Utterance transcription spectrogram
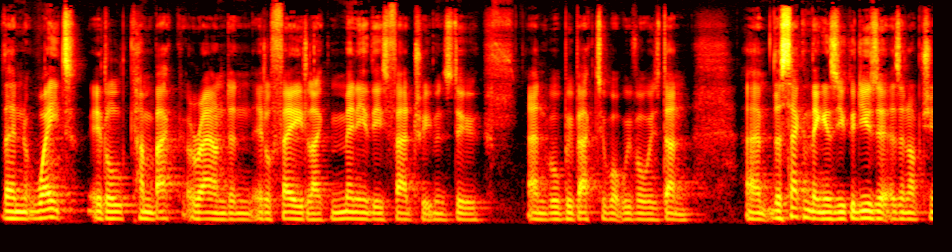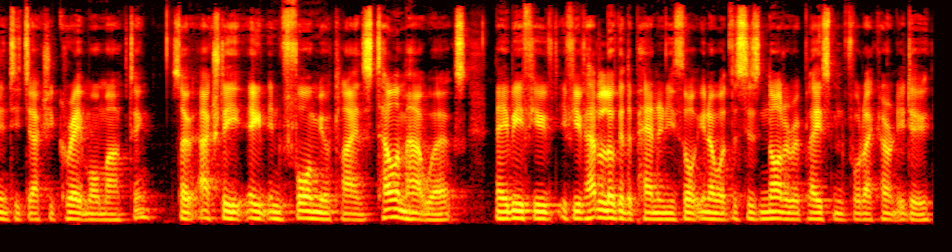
Then wait, it'll come back around and it'll fade like many of these fad treatments do, and we'll be back to what we've always done. Um, the second thing is you could use it as an opportunity to actually create more marketing. So actually inform your clients, tell them how it works. Maybe if you've if you've had a look at the pen and you thought, you know what, this is not a replacement for what I currently do,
